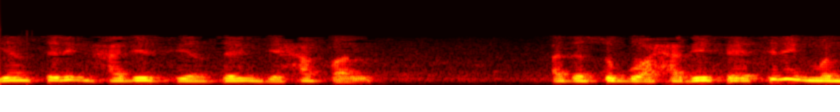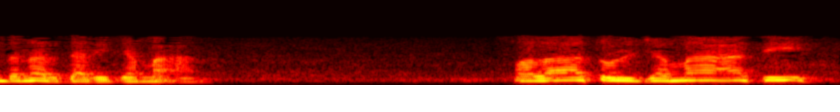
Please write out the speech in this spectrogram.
Yang sering hadis yang sering dihafal. Ada sebuah hadis yang sering mendengar dari jamaah. Salatul jamaati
